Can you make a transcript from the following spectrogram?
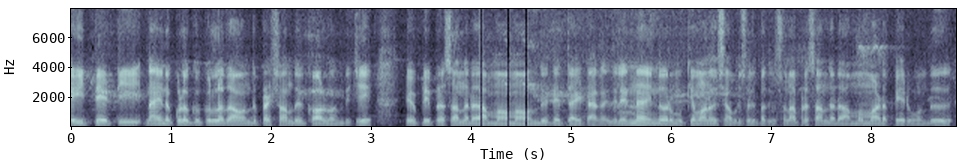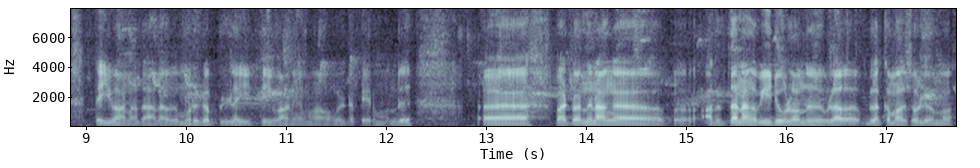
எயிட் தேர்ட்டி நைன் ஓ கிளாக்குள்ளே தான் வந்து பிரசாந்துக்கு கால் வந்துச்சு. எப்படி பிரசாந்தோட அம்மா அம்மா வந்து டெத் ஆகிட்டாங்க இதில் என்ன இன்னொரு முக்கியமான விஷயம் அப்படின்னு சொல்லி பார்த்தீங்கன்னா சொன்னால் பிரசாந்தோட அம்மம்மாவோட பேர் வந்து தெய்வானதா அதாவது முருகப்பிள்ளை தெய்வானி அம்மா அவங்கள்ட்ட பேரும் வந்து. பட் வந்து நாங்கள் அதுதான் நாங்கள் வீடியோவில் வந்து விள விளக்கமாக சொல்லியிருந்தோம்.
